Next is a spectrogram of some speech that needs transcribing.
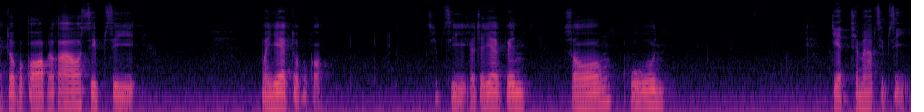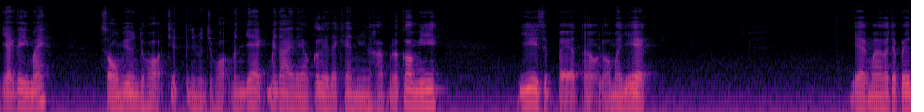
กตัวประกอบแล้วก็เอา 14 มาแยกตัวประกอบ 14 ก็จะแยกเป็น 2 คูณ 7 ใช่ไหมครับ 14 แยกได้อีกไหม2เป็นจำนวนเฉพาะ 7 เป็นจำนวนเฉพาะ มันแยกไม่ได้แล้วก็เลยได้แค่นี้นะครับ แล้วก็มี 28เอาเรามาแยก แยกมาก็จะเป็น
